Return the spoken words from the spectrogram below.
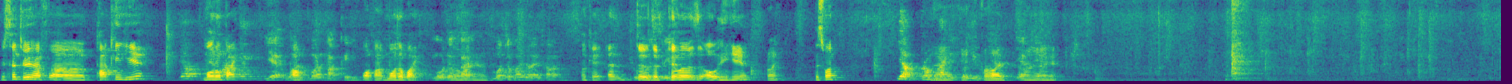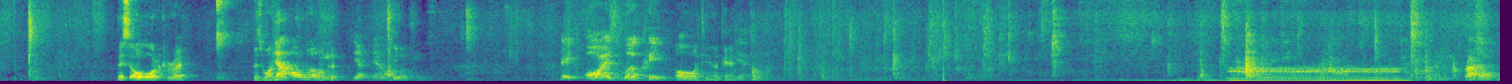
Mister, do you have uh, parking here? Yeah. Motorbike. Yeah, one one parking. Or par- motorbike? Motorbike. Motorbike no all. Okay, and Two the, the three. pillars all in here, right? This one? Yeah, provided for you. Provided. Yeah, oh, yeah. yeah, yeah. This all work, right? This one? They're all All working. good. Yeah, they're all working. They always working. Oh, okay, okay. Yeah. Brother,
